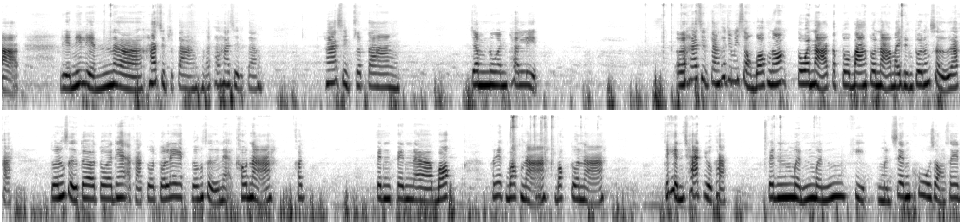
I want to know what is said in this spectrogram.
บาท เหรียญนี้เหรียญห้าสิบสตางค์นะคะห้าสิบสตางค์ห้าสิบสตางค์จำนวนผลิต เออห้าสิบตังค์เขาจะมีสองบล็อกเนาะตัวหนากับตัวบางตัวหนาหมายถึงตัวหนังสืออะค่ะ ตัวหนังสือตัวตัวเนี้ยค่ะ ตัวตัวเลขตัวหนังสือเนี่ยเขาหนาเขาเป็นเป็นเอ่อบล็อกเขาเรียกบล็อกหนาบล็อกตัวหนา จะเห็นชัดอยู่ค่ะ เป็นเหมือนเหมือนขีดเหมือนเส้นคู่สองเส้น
